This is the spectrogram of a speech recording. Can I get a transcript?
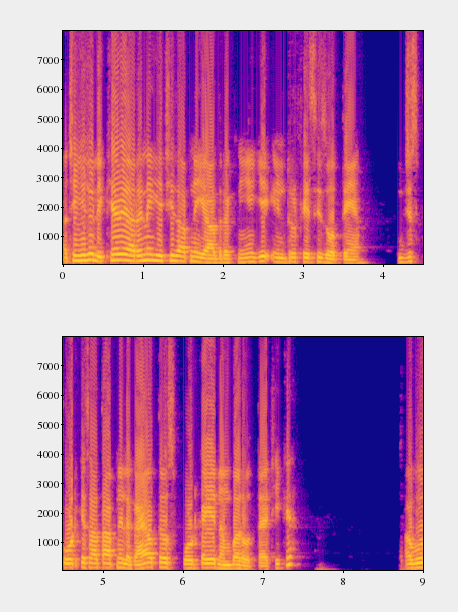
अच्छा ये जो लिखे हुए आ रहे हैं ना, ये चीज़ आपने याद रखनी है, ये इंटरफेसिस होते हैं। जिस पोर्ट के साथ आपने लगाया होता है, उस पोर्ट का ये नंबर होता है, ठीक है? अब वो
